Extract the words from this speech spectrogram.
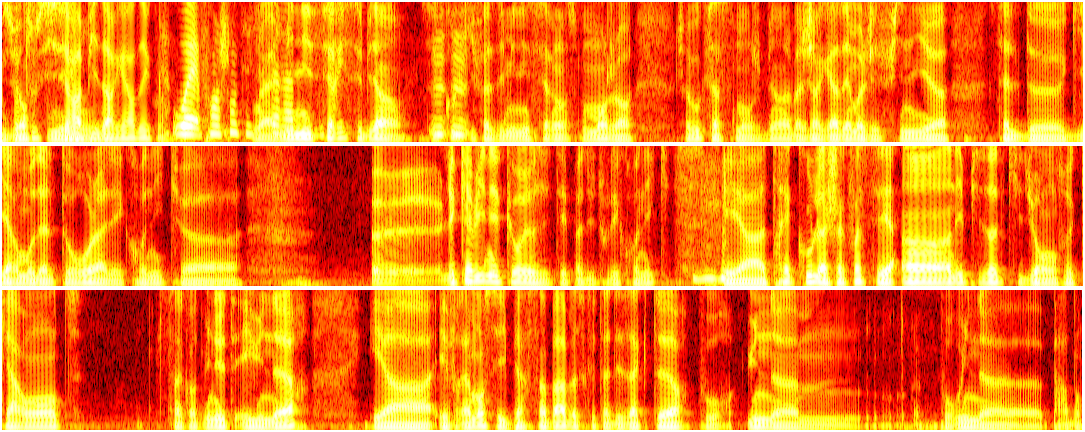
Surtout si c'est rapide à regarder. Quoi. Ouais, franchement, c'est Ouais, super rapide. mini-série, c'est bien. C'est Mm, cool mm. qu'ils fassent des mini-séries en ce moment. Genre, j'avoue que ça se mange bien. Bah, j'ai regardé, moi j'ai fini euh, celle de Guillermo del Toro, là, les chroniques. euh, euh, les cabinets de curiosité, pas du tout les chroniques. et euh, très cool, à chaque fois, c'est un, un épisode qui dure entre 40, 50 minutes et une heure. Et, euh, et vraiment, c'est hyper sympa parce que tu as des acteurs pour une. euh, pour une. euh, pardon.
